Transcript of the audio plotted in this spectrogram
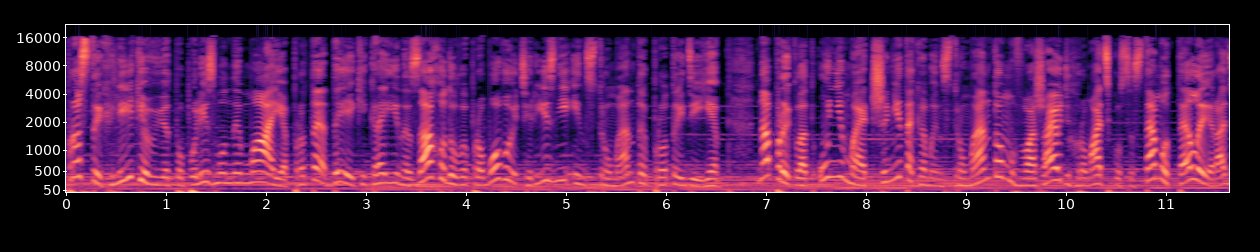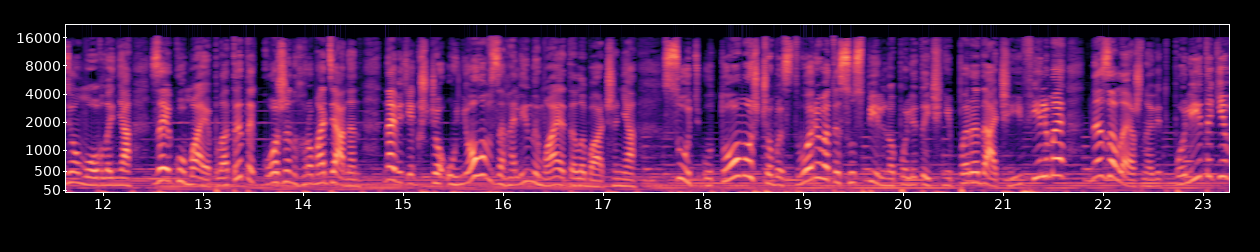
Простих ліків від популізму немає, проте деякі країни заходу випробовують різні інструменти протидії. Наприклад, у Німеччині таким інструментом вважають громадську систему теле і радіомовлення, за яку має платити кожен громадянин, навіть якщо у нього взагалі немає телебачення. Суть у тому, щоби створювати суспільно-політичні передачі і фільми незалежно від політиків,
